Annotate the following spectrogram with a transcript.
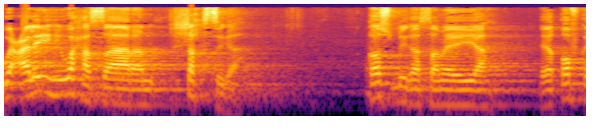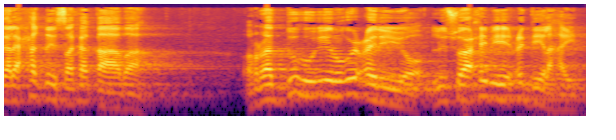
wa calayhi waxa saaran shakhsiga qasbiga sameeya ee qof kale xaqiisa ka qaada radduhu inuu u celiyo lisaaxibihi ciddii lahayd.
